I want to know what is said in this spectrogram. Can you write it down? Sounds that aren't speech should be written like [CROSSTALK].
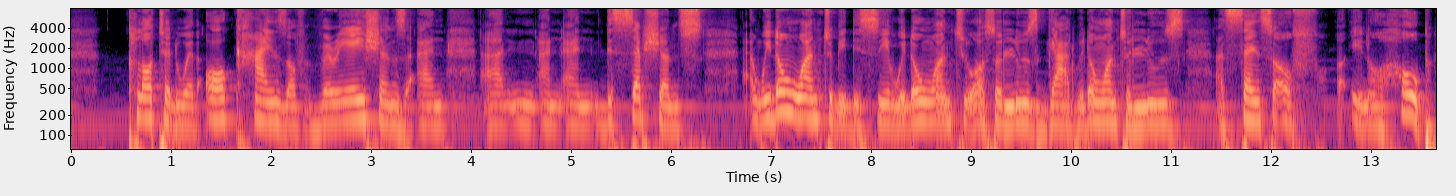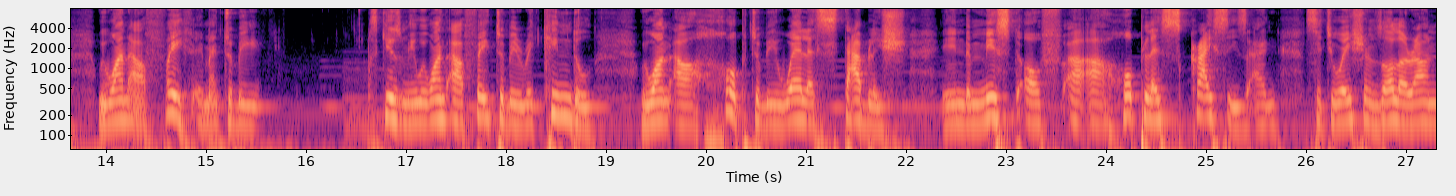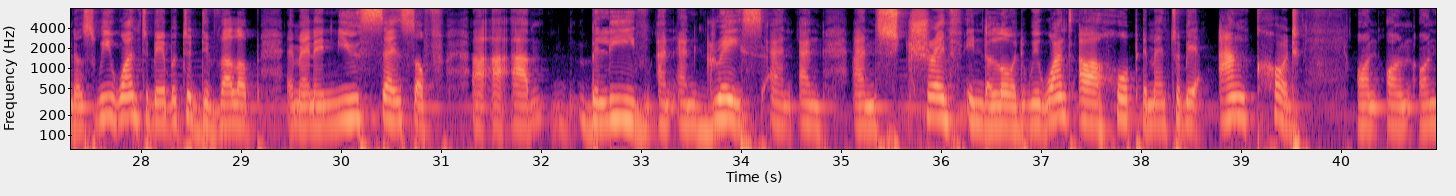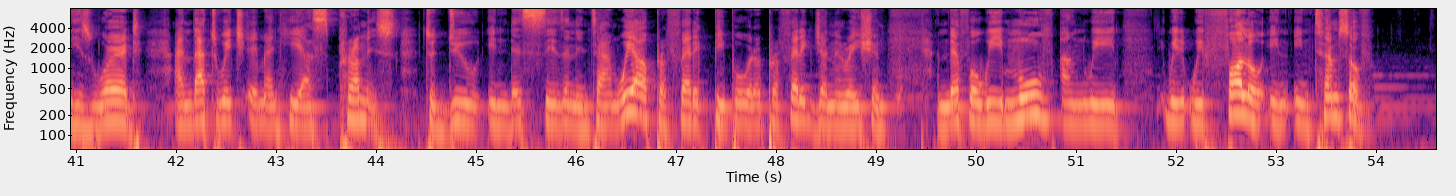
cluttered with all kinds of variations and and and, and deceptions. And we don't want to be deceived. We don't want to also lose God. We don't want to lose a sense of you know hope. We want our faith, amen, to be excuse me, we want our faith to be rekindled. We want our hope to be well established in the midst of uh, uh, hopeless crises and situations all around us. We want to be able to develop amen, a new sense of uh, uh, um, belief and, and grace and, and, and strength in the Lord. We want our hope, amen, to be anchored on, on, on His word and that which, amen, He has promised to do in this season in time. We are prophetic people, we're a prophetic generation, and therefore we move and we we, we follow in, in terms of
